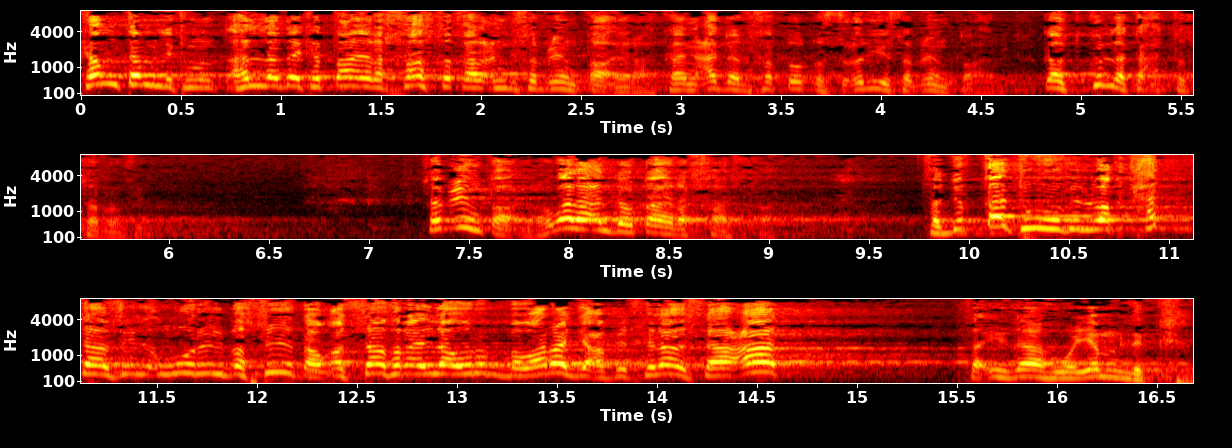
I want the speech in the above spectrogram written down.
كم تملك من هل لديك طائرة خاصة؟ قال عندي سبعين طائرة. كان عدد الخطوط السعودية سبعين طائرة. قالت كلها تحت تصرفي. سبعين طائرة ولا عنده طائرة خاصة. فدقته في الوقت حتى في الأمور البسيطة وقد سافر إلى أوروبا ورجع في خلال ساعات فإذا هو يملك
